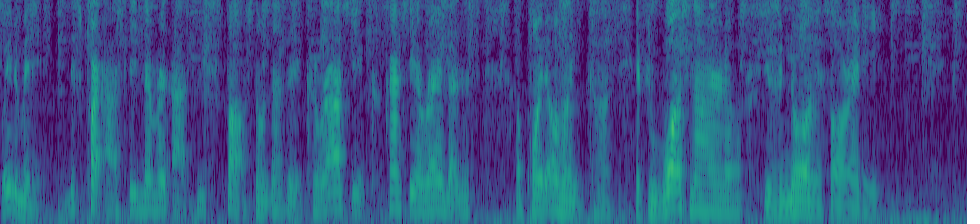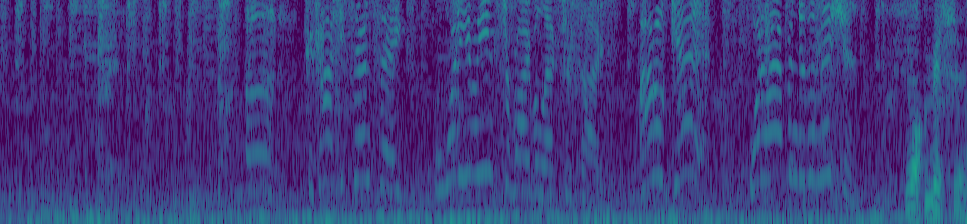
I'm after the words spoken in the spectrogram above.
Wait a minute. This part actually never actually stops, no, does it? Kakashi, Kakashi arrived at this a point. Oh my god! If you watch Naruto, you've know this already. Uh, Kakashi Sensei, what do you mean survival exercise? I don't get it. What happened to the mission? What mission?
